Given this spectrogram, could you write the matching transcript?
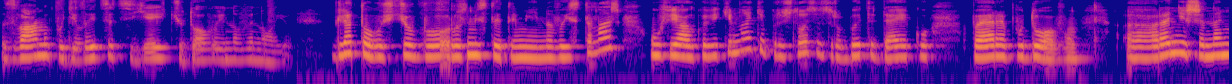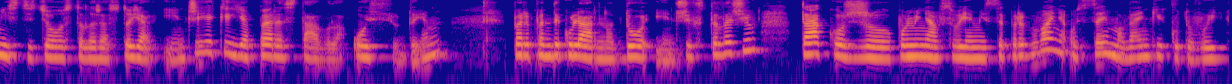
з вами поділитися цією чудовою новиною. Для того, щоб розмістити мій новий стелаж, у фіалковій кімнаті прийшлося зробити деяку перебудову. Е, Раніше на місці цього стелажа стояв інший, який я переставила ось сюди, перпендикулярно до інших стелажів. Також е, поміняв своє місце перебування ось цей маленький кутовий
